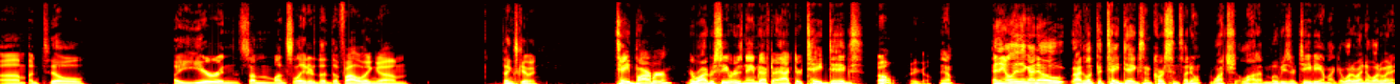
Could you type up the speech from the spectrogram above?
um, until a year and some months later, the the following um, Thanksgiving. Taye Barber, a wide receiver, is named after actor Taye Diggs. Oh, there you go. Yep. And the only thing I know, I looked at Taye Diggs, and of course, since I don't watch a lot of movies or TV, I'm like, what do I know? What do I know?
